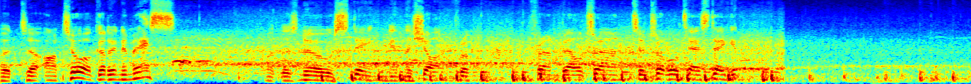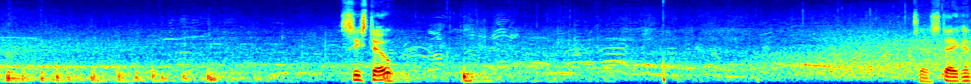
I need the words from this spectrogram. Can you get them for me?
But uh, Arthur got in a mess. But there's no sting in the shot from Fran Beltran to trouble Ter Stegen. Sisto. Ter Stegen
